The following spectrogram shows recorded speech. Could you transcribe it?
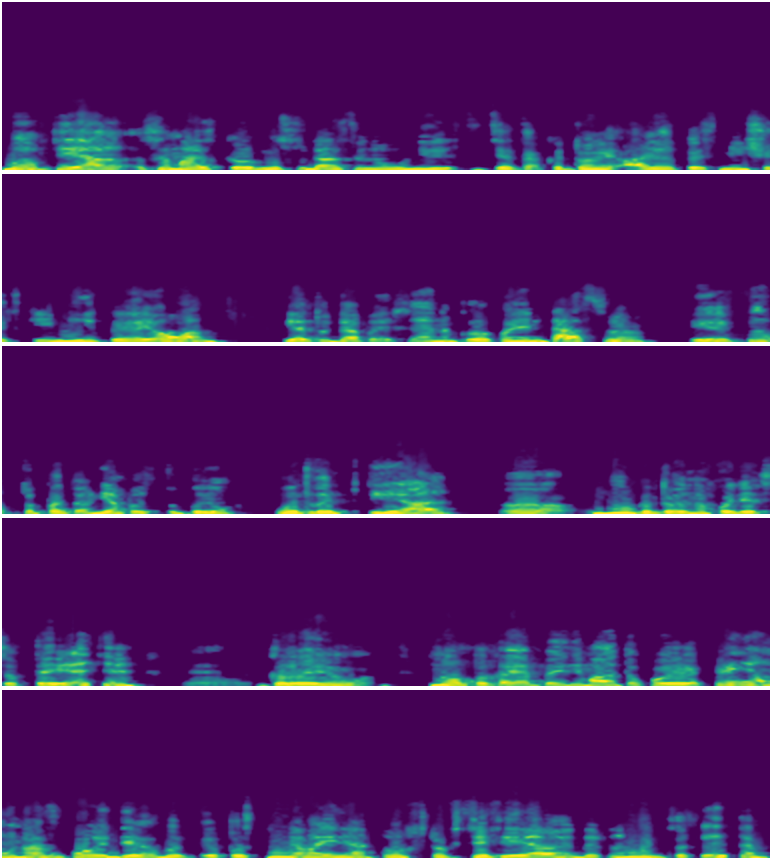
был филиал Самарского государственного университета, который аэрокосмический имени Королева. Я туда пришла на профориентацию и решил, что потом я поступлю вот в этот филиал, э, ну, который находится в Тольятти, э, Королева. Но пока я принимаю такое решение, у нас в городе вышло постановление о том, что все филиалы должны быть закрыты.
